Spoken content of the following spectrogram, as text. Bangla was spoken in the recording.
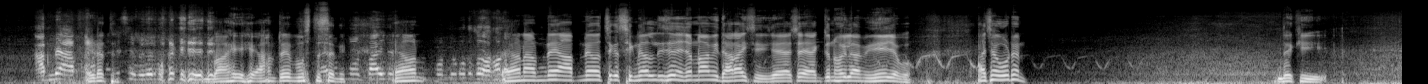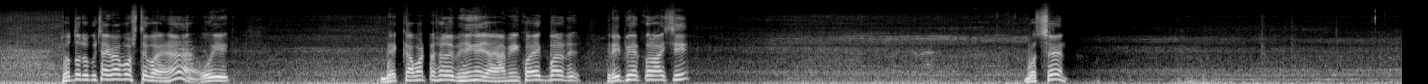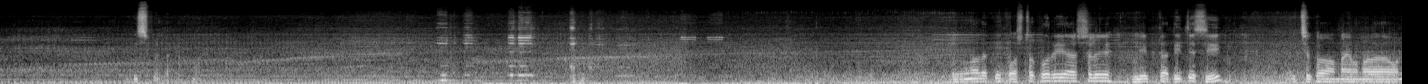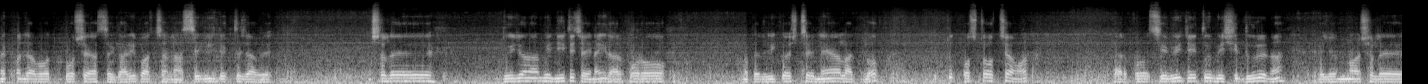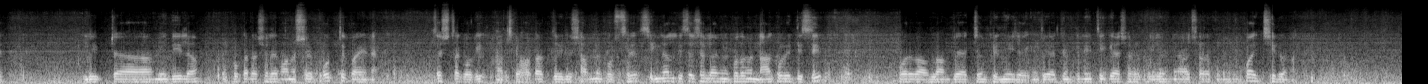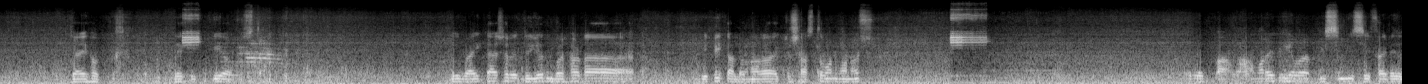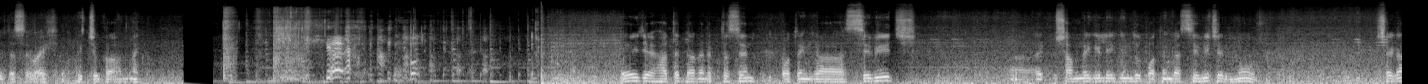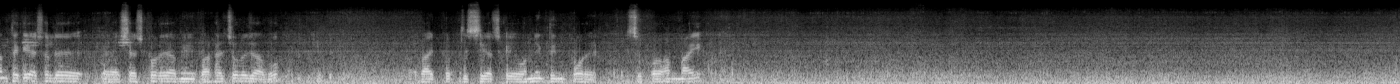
ভাই আপনি বুঝতেছেন। এখন এখন এখন আপনি আপনি হচ্ছে সিগন্যাল দিয়েছেন এই জন্য আমি দাঁড়াইছি যে আচ্ছা একজন হইলে আমি নিয়ে যাব। আচ্ছা ওঠেন। দেখি। যতটুকু চাইবা বসতে পারেন হ্যাঁ? ওই ব্রেক কাভারটা আসলে ভেঙে যায়। আমি কয়েকবার রিপেয়ার করাইছি। বুঝছেন বিসমিল্লাহ। তো ওনাদেরকে কষ্ট করে আসলে লিফটটা দিতেছি। কিছু নাই, ওনারা অনেকক্ষণ যাবৎ বসে আছে, গাড়ি পাচ্ছে না, সিভিল দেখতে যাবে। আসলে দুইজন আমি নিতে চাই নাই, তারপরও আমাদের রিকোয়েস্টে নেওয়া লাগল। একটু কষ্ট হচ্ছে আমার। তারপর সিভি যেহেতু বেশি দূরে না এই জন্য আসলে লিফটটা আমি দিলাম। উপকার আসলে মানুষের করতে পারি না। চেষ্টা করি। আজকে হঠাৎ যেহেতু সামনে পড়ছে সিগন্যাল দিতে ছিল আমি প্রথমে না করে দিছি। পরে ভাবলাম যে একজনকে নিয়ে যাই, কিন্তু একজনকে নিয়ে গিয়ে আসলে দুজন নেওয়া ছাড়া কোনো উপায় ছিল না। যাই হোক, দেখি কি অবস্থা। এই বাইকে আসলে দুজন বসাটা ডিফিকাল্ট ওনারা একটু স্বাস্থ্যবান মানুষ। বাবা, আমার এদিকে আবার পিসি মিসি ফাইটে যেতেছে ভাই কিচ্ছু করার নাই। এই যে হাতের ডানে দেখতেছেন পতেঙ্গা সি বিচ একটু সামনে গেলেই কিন্তু পতেঙ্গা সি বিচের সেখান থেকে আসলে শেষ করে আমি বাসায় চলে যাব। রাইড করতেছি আজকে অনেক দিন পরে, কিছু করার নাই।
